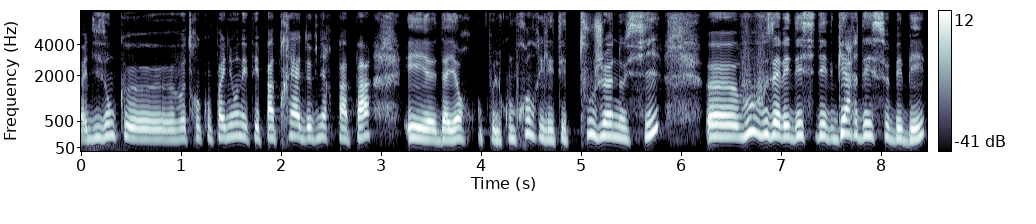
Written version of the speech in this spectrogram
Euh, disons que votre compagnon n'était pas prêt à devenir papa et euh, d'ailleurs on peut le comprendre, il était tout jeune aussi. vous, vous avez décidé de garder ce bébé.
